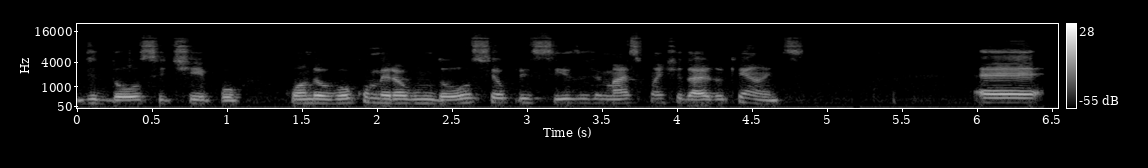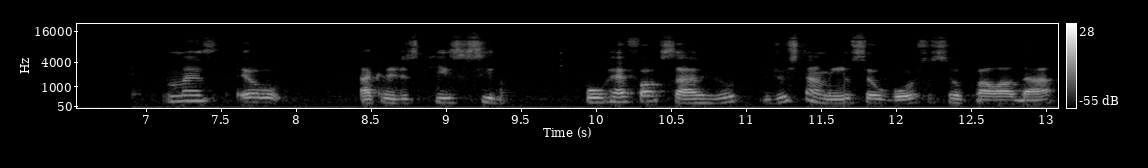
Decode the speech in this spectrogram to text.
de doce, tipo quando eu vou comer algum doce, eu preciso de mais quantidade do que antes. É, mas eu acredito que isso se por reforçar ju, justamente o seu gosto, o seu paladar,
